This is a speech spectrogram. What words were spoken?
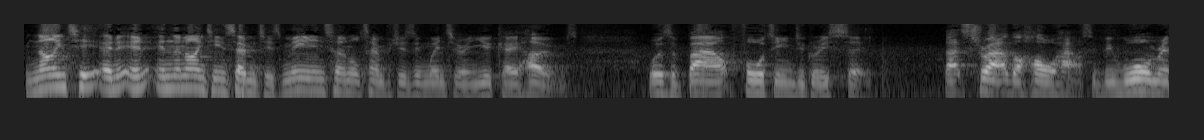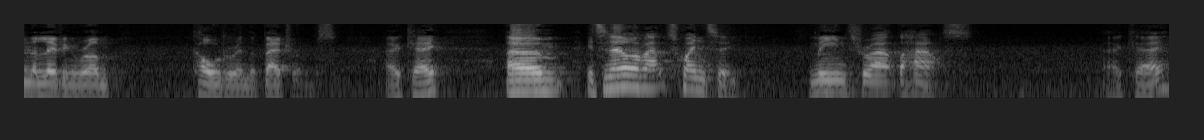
90, in, in, in, the 1970s, mean internal temperatures in winter in UK homes was about 14 degrees C. That's throughout the whole house. It'd be warmer in the living room, colder in the bedrooms. Okay? Um, it's now about 20 mean throughout the house. Okay?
